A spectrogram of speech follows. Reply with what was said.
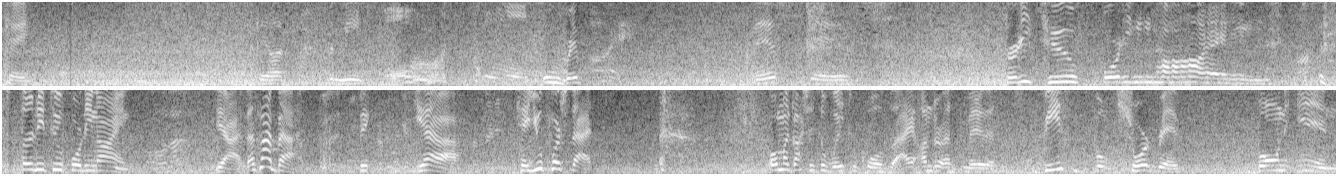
Okay. Let's the meat. Oh, it's cold. Ooh, ribeye. This is 32.49. It's 32.49. Yeah, that's not bad. Big, yeah. Okay, you push that. oh my gosh, it's way too cold. I underestimated this. Beef short rib, bone in.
